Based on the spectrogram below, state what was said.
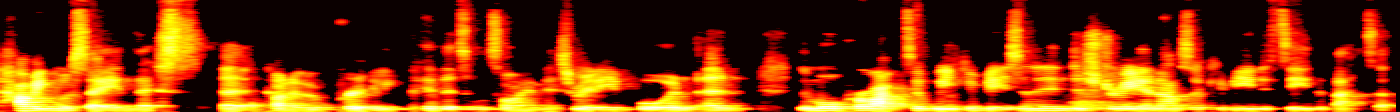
having your say in this at kind of a pretty pivotal time is really important. And the more proactive we can be as an industry and as a community, the better.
